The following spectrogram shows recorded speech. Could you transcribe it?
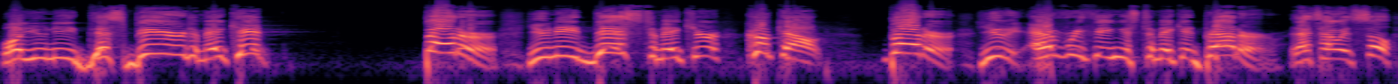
Well, you need this beer to make it better. You need this to make your cookout better. You, everything is to make it better. That's how it's sold.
